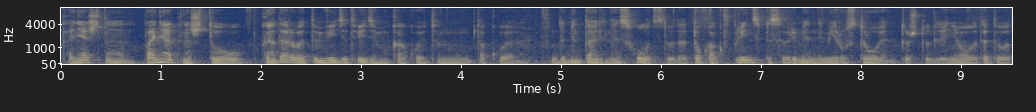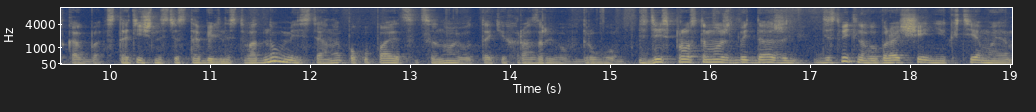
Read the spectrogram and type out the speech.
Конечно, понятно, что Гадар в этом видит, видимо, какое-то ну, такое фундаментальное сходство, да, то, как, в принципе, современный мир устроен, то, что для него вот эта вот как бы статичность и стабильность в одном месте, она покупается ценой вот таких разрывов в другом. Здесь просто, может быть, даже действительно в обращении к теме,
